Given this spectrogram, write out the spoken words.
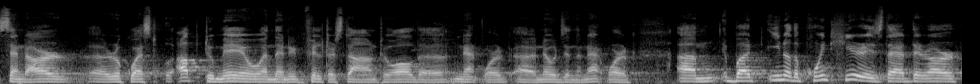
send our uh, request up to Mayo and then it filters down to all the network uh, nodes in the network. Um, but you know the point here is that there are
